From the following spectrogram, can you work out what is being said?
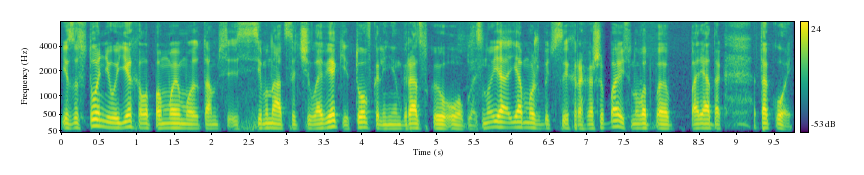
Из Эстонии уехало, по-моему, там 17 человек, и то в Калининградскую область ну я, я, может быть, в цифрах ошибаюсь, но вот э, порядок такой.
